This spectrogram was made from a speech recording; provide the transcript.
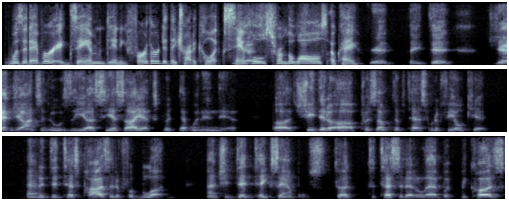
Was it ever examined any further? Did they try to collect samples Yes. from the walls? Okay. They did. They did. Jan Johnson, who was the uh, CSI expert that went in there, uh, she did a, a presumptive test with a field kit, and it did test positive for blood. And she did take samples to, to test it at a lab, but because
